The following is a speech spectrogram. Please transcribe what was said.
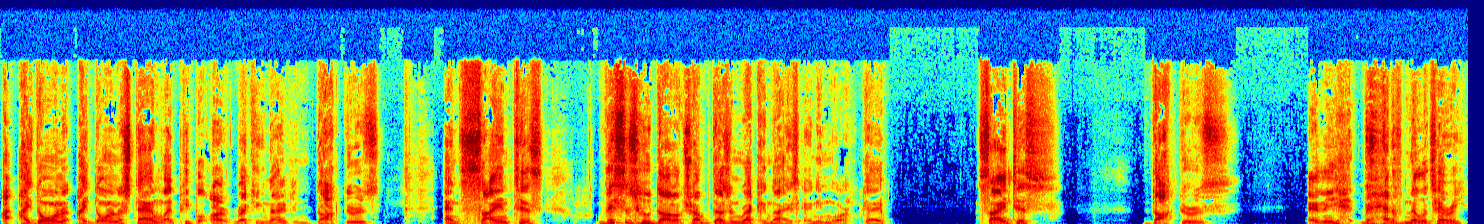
I, I don't I don't understand why people aren't recognizing doctors and scientists. This is who Donald Trump doesn't recognize anymore, okay? Scientists, doctors, any the head of military,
